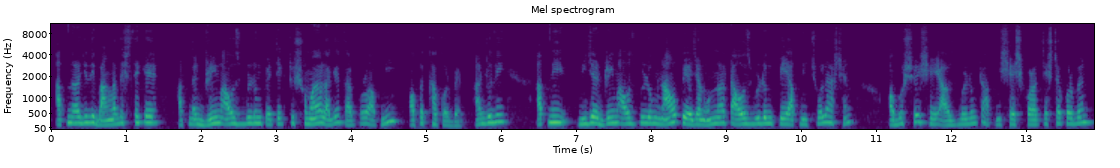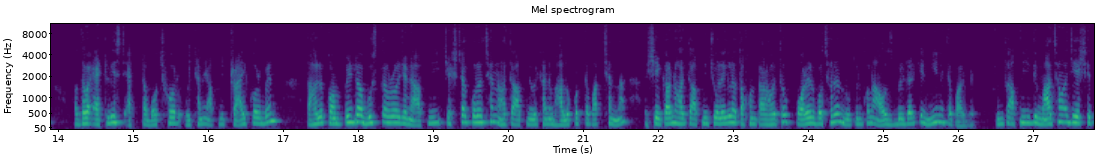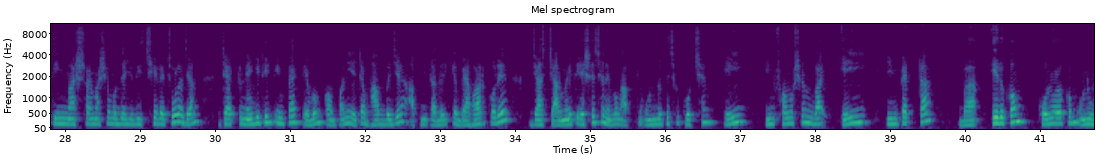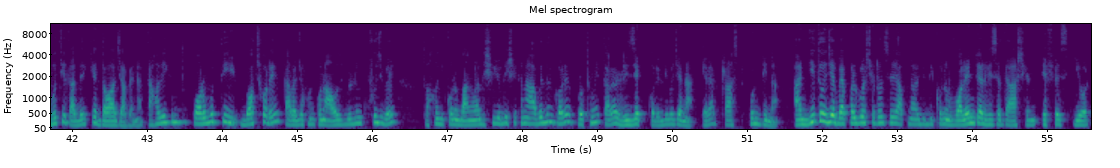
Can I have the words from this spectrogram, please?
আপনারা যদি বাংলাদেশ থেকে আপনার ড্রিম হাউস বিল্ডিং পেতে একটু সময়ও লাগে, তারপরও আপনি অপেক্ষা করবেন। আর যদি আপনি নিজের ড্রিম হাউস বিল্ডিং নাও পেয়ে যান, অন্য একটা হাউস বিল্ডিং পেয়ে আপনি চলে আসেন, অবশ্যই সেই হাউস বিল্ডিংটা আপনি শেষ করার চেষ্টা করবেন, অথবা অ্যাটলিস্ট একটা বছর ওইখানে আপনি ট্রাই করবেন। তাহলে কোম্পানিটাও বুঝতে পারবে যে না, আপনি চেষ্টা করেছেন, হয়তো আপনি ওইখানে ভালো করতে পারছেন না। সেই কারণে হয়তো আপনি চলে গেলে তখন তারা হয়তো পরের বছরে নতুন কোনো হাউস বিল্ডারকে নিয়ে নিতে পারবে। কিন্তু আপনি যদি মাঝামাঝি এসে তিন মাস, ছয় মাসের মধ্যে যদি ছেড়ে চলে যান, এটা একটা নেগেটিভ ইম্প্যাক্ট এবং কোম্পানি এটা ভাববে যে আপনি তাদেরকে ব্যবহার করে জাস্ট জার্মানিতে এসেছেন এবং আপনি অন্য কিছু করছেন, এই ইনফরমেশন বা এই ইম্প্যাক্টটা বা এরকম কোনো রকম অনুভূতি তাদেরকে দেওয়া যাবে না। তাহলে কিন্তু পরবর্তী বছরে তারা যখন কোনো হাউস বিল্ডিং খুঁজবে তখন কোনো বাংলাদেশি যদি সেখানে আবেদন করে, প্রথমে তারা রিজেক্ট করে দেবে যে না, এরা ট্রাস্ট করদি না। আর দ্বিতীয় যে ব্যাপারগুলো, সেটা হচ্ছে আপনারা যদি কোনো ভলেন্টিয়ার ভিসাতে আসেন এফএস ইয়ট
